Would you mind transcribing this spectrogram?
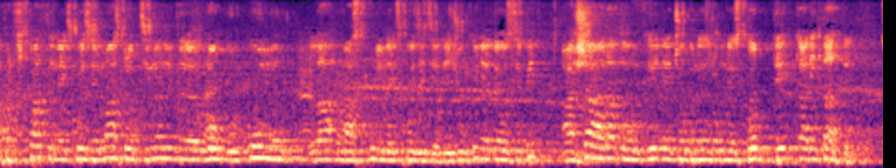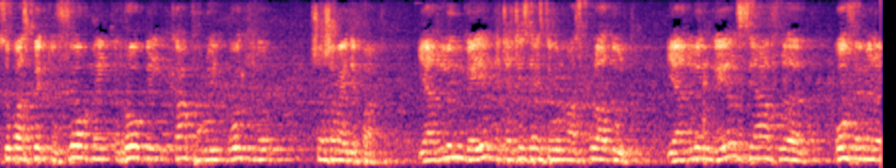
a participat în expoziția noastră, obținând uh, locul 1 la mascul în expoziție. Deci un câine deosebit, așa arată un câine ciopănesc românesc corp de calitate, sub aspectul formei, robei, capului, ochilor și așa mai departe. Iar lângă el, deci acesta este un mascul adult, iar lângă el se află o femelă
